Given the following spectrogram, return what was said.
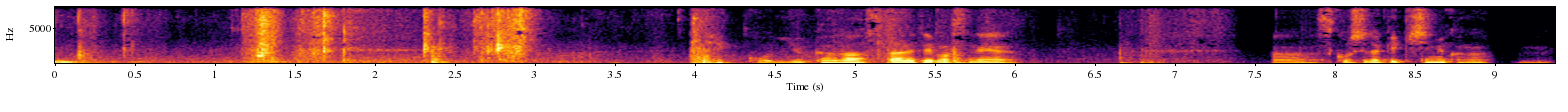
うん、結構床が廃れてますね。あ少しだけきしめかな。うん、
